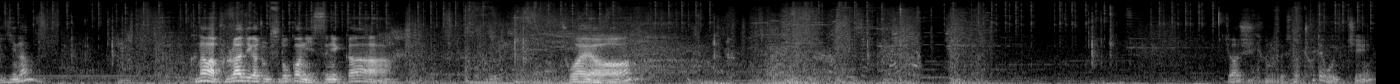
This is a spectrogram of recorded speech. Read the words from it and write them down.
이기나? 그나마 블라디가 좀 주도권이 있으니까. 좋아요. 이 자식이 왜 설쳐대고 있지?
